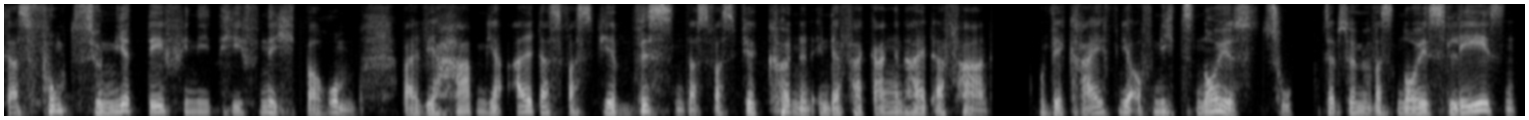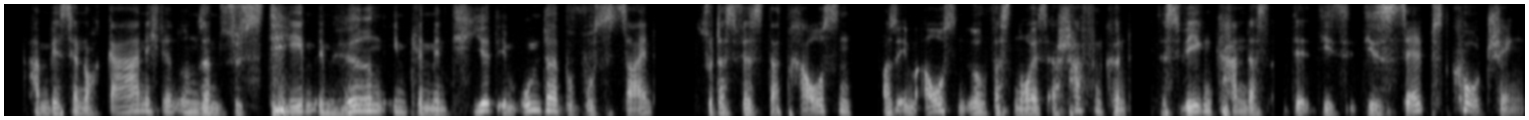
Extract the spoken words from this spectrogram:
Das funktioniert definitiv nicht. Warum? Weil wir haben ja all das, was wir wissen, das, was wir können, in der Vergangenheit erfahren. Und wir greifen ja auf nichts Neues zu. Selbst wenn wir was Neues lesen, haben wir es ja noch gar nicht in unserem System im Hirn implementiert, im Unterbewusstsein, so dass wir es da draußen, also im Außen irgendwas Neues erschaffen können. Deswegen kann das, dieses Selbstcoaching,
